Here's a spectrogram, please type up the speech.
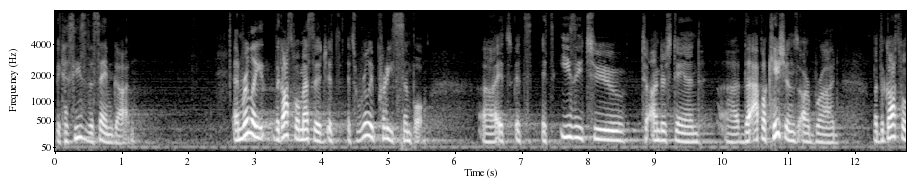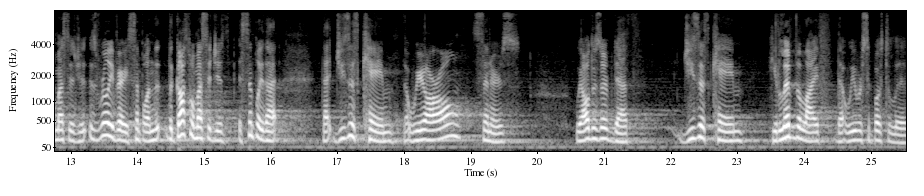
because he's the same God. And really, the gospel message, it's, it's really pretty simple. Uh, it's, it's, it's easy to, to understand. Uh, the applications are broad, but the gospel message is really very simple. And the, the gospel message is, is simply that, that Jesus came, that we are all sinners, we all deserve death. Jesus came, he lived the life that we were supposed to live,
